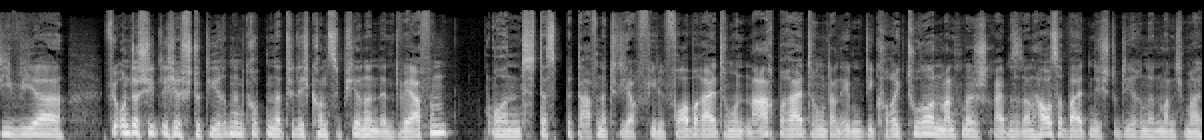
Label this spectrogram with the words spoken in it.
die wir für unterschiedliche Studierendengruppen natürlich konzipieren und entwerfen. Und das bedarf natürlich auch viel Vorbereitung und Nachbereitung, dann eben die Korrekturen. Manchmal schreiben sie dann Hausarbeiten, die Studierenden, manchmal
